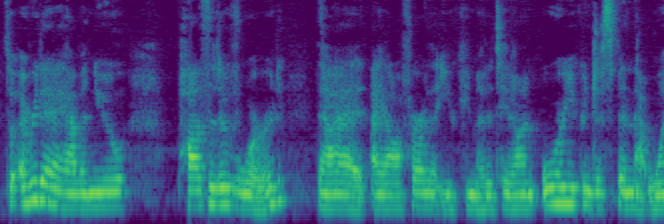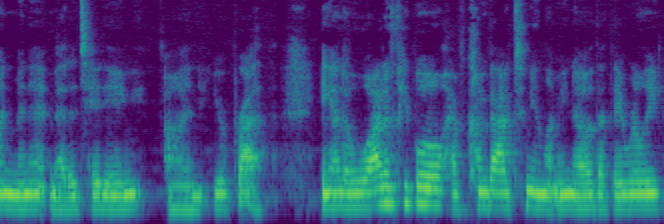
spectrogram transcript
So, every day I have a new positive word that I offer that you can meditate on, or you can just spend that one minute meditating on your breath. And a lot of people have come back to me and let me know that they really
